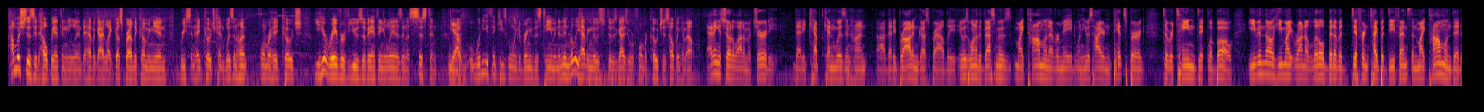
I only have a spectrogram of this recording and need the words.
How much does it help Anthony Lynn to have a guy like Gus Bradley coming in, recent head coach Ken Whisenhunt, former head coach? You hear rave reviews of Anthony Lynn as an assistant. Yeah. Uh, what do you think he's going to bring to this team? And, and then really having those those guys who were former coaches helping him out. I think it showed a lot of maturity that he kept Ken Whisenhunt, uh, that he brought in Gus Bradley. It was one of the best moves Mike Tomlin ever made when he was hired in Pittsburgh to retain Dick LeBeau. Even though he might run a little bit of a different type of defense than Mike Tomlin did,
